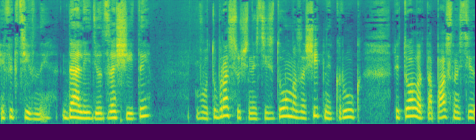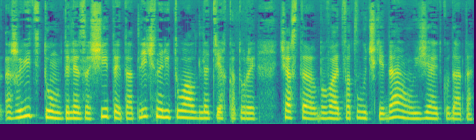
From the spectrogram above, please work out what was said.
эффективны. Далее идет защиты – вот, убрать сущность из дома, защитный круг, ритуал от опасности, оживить дом для защиты. Это отличный ритуал для тех, которые часто бывают в отлучке, да, уезжают куда-то.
